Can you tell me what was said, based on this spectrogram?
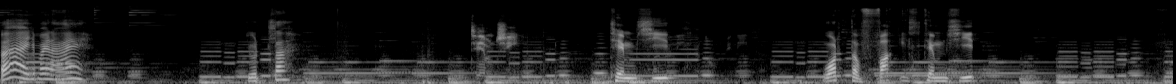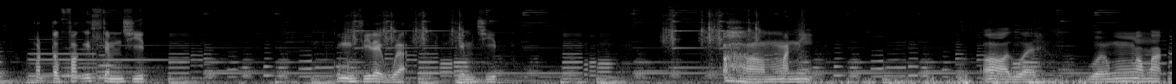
เอ้ยจะไปไหน หยุดซะ Tim Cheat. เทมชีต What the fuck is เทมชีต What the fuck is เทมชีตกูมึงสีได้กูละเทมชีตอ่ามันนี่อ่ารวยรวยมากมากๆ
